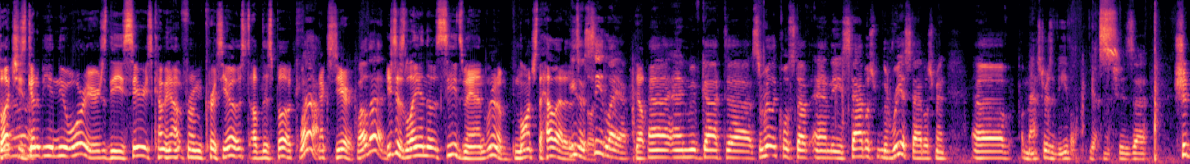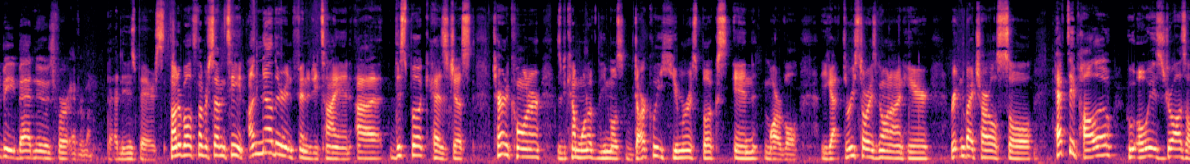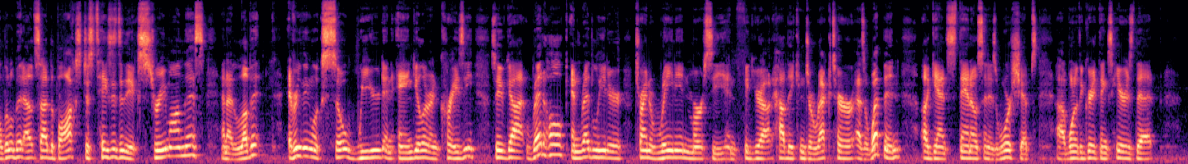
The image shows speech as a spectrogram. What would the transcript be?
But she's Ah. going to be in New Warriors, the series coming out from Chris Yost of this book Wow. next year. Well then, He's just laying those seeds, man. We're going to launch the hell out of this He's a book. seed layer. Yep. Uh, and we've got uh, some really cool stuff and the establishment, the reestablishment of Masters of Evil. Yes. Which is uh, should be bad news for everyone. Bad News Bears. Thunderbolts number 17, another Infinity tie in. Uh, this book has just turned a corner, has become one of the most darkly humorous books in Marvel. You got three stories going on here, written by Charles Soule. Jefte Palo, who always draws a little bit outside the box, just takes it to the extreme on this, and I love it. Everything looks so weird and angular and crazy. So you've got Red Hulk and Red Leader trying to rein in Mercy and figure out how they can direct her as a weapon against Thanos and his warships. Uh, one of the great things here is that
